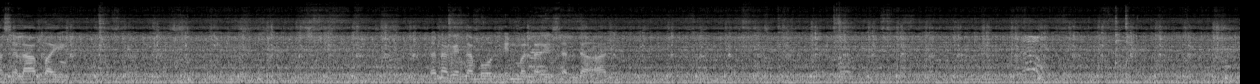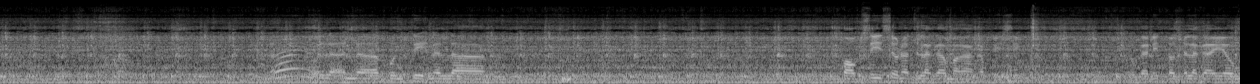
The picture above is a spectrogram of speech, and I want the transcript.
mga salabay. Sa nagitabutin man lang isang daan ay wala na. Kunti na lang. Pop season na talaga mga kapisig so ganito talaga yung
